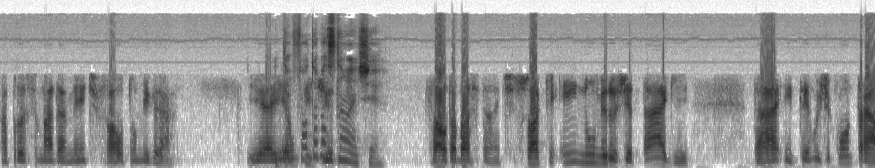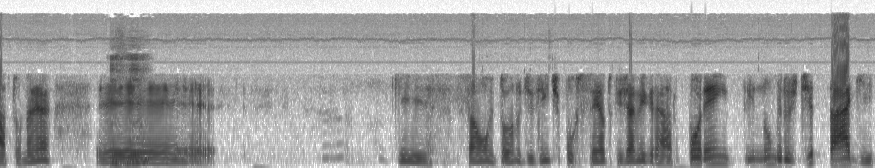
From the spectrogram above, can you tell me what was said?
aproximadamente faltam migrar. E aí então é um falta pedido, bastante. Falta bastante. Só que em números de tag, tá, em termos de contrato, né? É, uhum. São em torno de 20% que já migraram. Porém, em números de tag,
